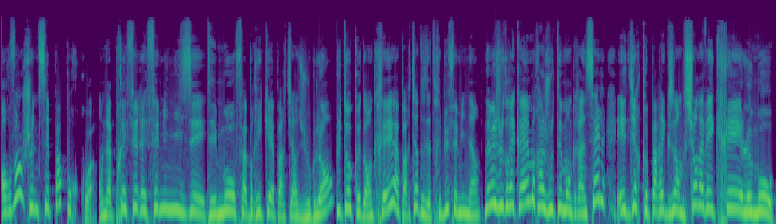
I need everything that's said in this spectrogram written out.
En revanche, je ne sais pas pourquoi. On a préféré féminiser des mots fabriqués à partir du gland plutôt que d'en créer à partir des attributs féminins. Non mais je voudrais quand même rajouter mon grain de sel et dire que par exemple, si on avait créé le mot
